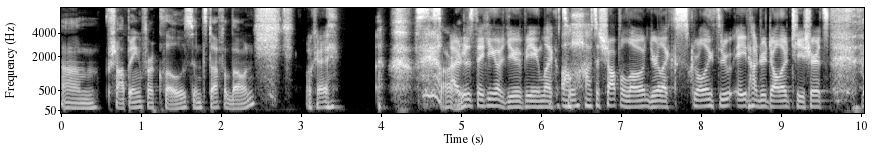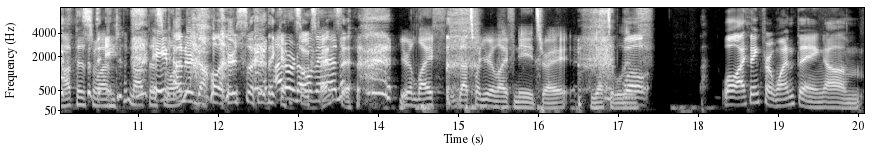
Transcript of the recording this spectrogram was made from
um shopping for clothes and stuff alone. Okay. Sorry. I'm just thinking of you being like, oh, I have to shop alone. You're like scrolling through eight hundred dollar t-shirts. Not this one. Not this Eight one. $800. I don't so know, man. Your life. That's what your life needs, right? You have to live. Well, well, I think for one thing, um,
